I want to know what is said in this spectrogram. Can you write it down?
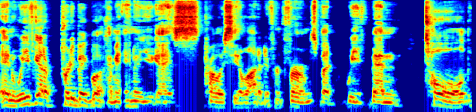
and we've got a pretty big book. I mean, I know you guys probably see a lot of different firms, but we've been told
